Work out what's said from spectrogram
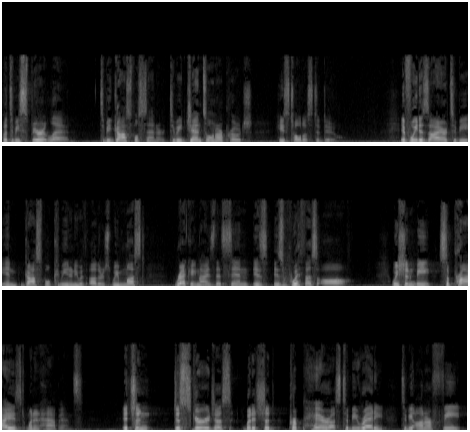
But to be spirit led, to be gospel centered, to be gentle in our approach, He's told us to do. If we desire to be in gospel community with others, we must recognize that sin is, is with us all. We shouldn't be surprised when it happens. It shouldn't discourage us, but it should prepare us to be ready, to be on our feet,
